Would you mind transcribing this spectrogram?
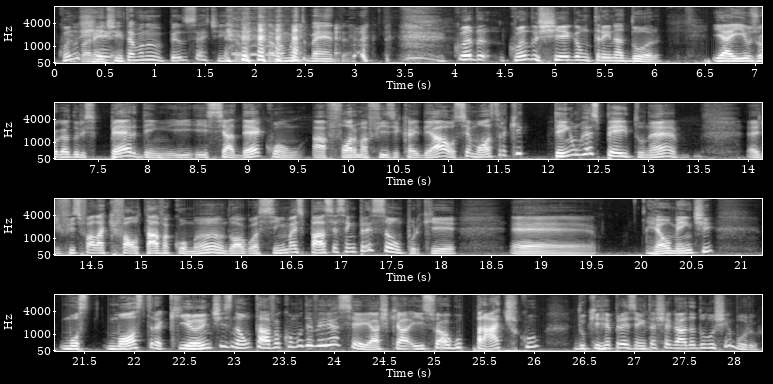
Quando o Valentim estava no peso certinho, tava, tava muito bem. Então. quando, quando chega um treinador e aí os jogadores perdem e, e se adequam à forma física ideal, você mostra que tem um respeito, né? É difícil falar que faltava comando, algo assim, mas passa essa impressão, porque é, realmente mostra que antes não estava como deveria ser. E acho que isso é algo prático do que representa a chegada do Luxemburgo.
